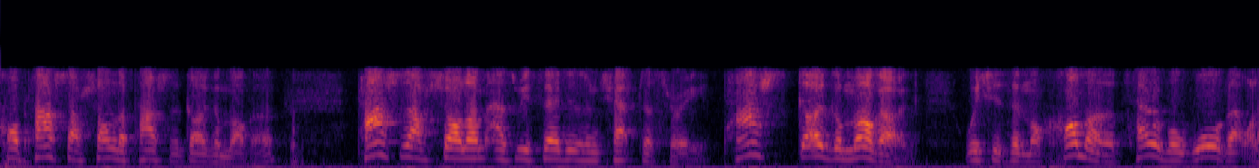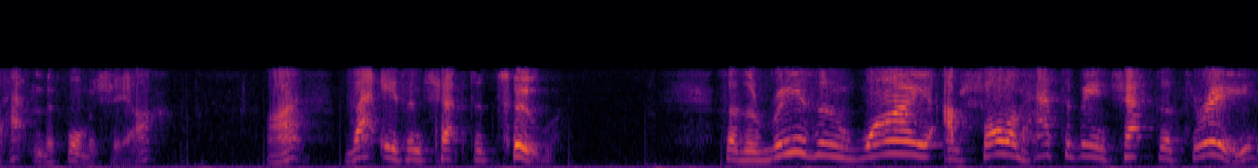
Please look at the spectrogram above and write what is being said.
called Pash Avshalom, the Pash of Gog Pash Avshalom, as we said, is in chapter 3. Pash Gog which is the Milchama, the terrible war that will happen before Mashiach, right? That is in chapter 2. So the reason why Absalom had to be in chapter 3,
